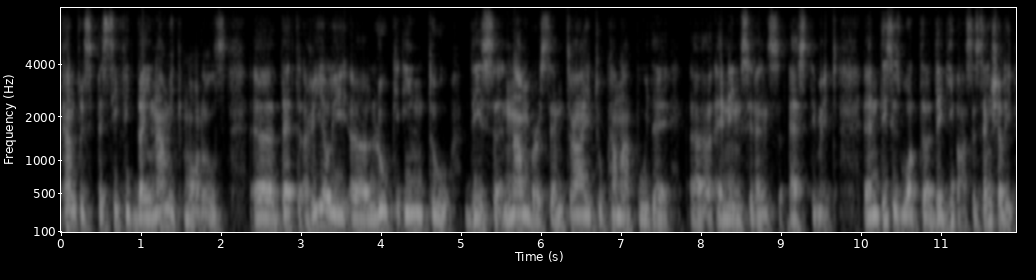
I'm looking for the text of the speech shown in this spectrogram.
country-specific dynamic models that really look into these numbers and try to come up with a, uh, an incidence estimate. And this is what uh, they give us, essentially,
